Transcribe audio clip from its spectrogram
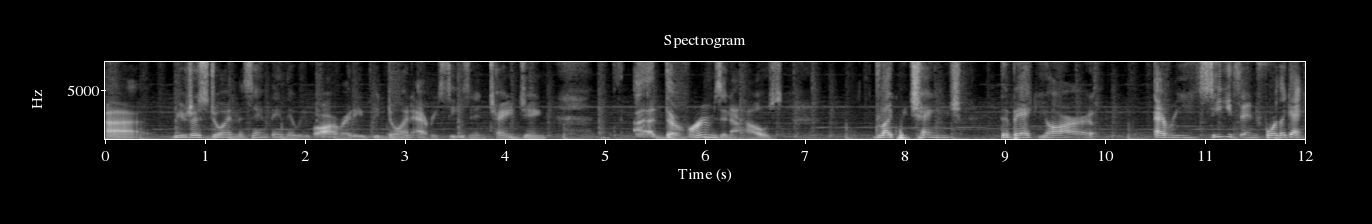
uh, we're just doing the same thing that we've already been doing every season, changing uh, the rooms in the house, like we change the backyard every season for the game.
